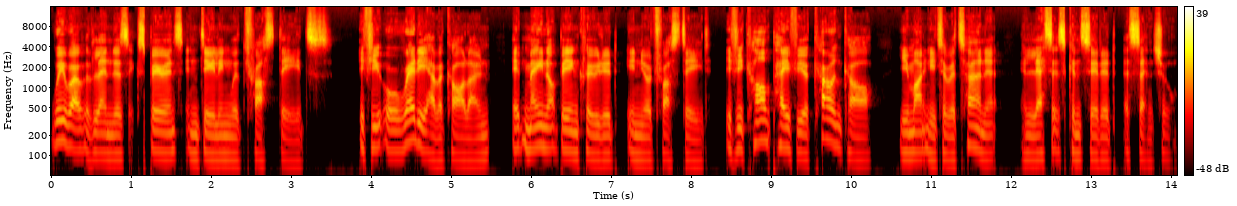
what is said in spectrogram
we work with lenders experienced in dealing with trust deeds. If you already have a car loan, it may not be included in your trust deed. If you can't pay for your current car, you might need to return it unless it's considered essential.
